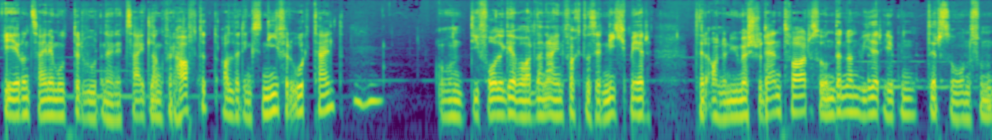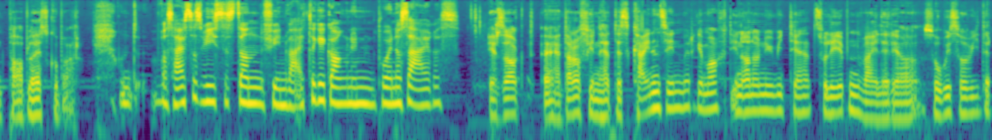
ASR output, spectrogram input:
Er und seine Mutter wurden eine Zeit lang verhaftet, allerdings nie verurteilt. Mhm. Und die Folge war dann einfach, dass er nicht mehr der anonyme Student war, sondern dann wieder eben der Sohn von Pablo Escobar. Und was heißt das? Wie ist es dann für ihn weitergegangen in Buenos Aires? Er sagt, äh, daraufhin hätte es keinen Sinn mehr gemacht, in Anonymität zu leben, weil er ja sowieso wieder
